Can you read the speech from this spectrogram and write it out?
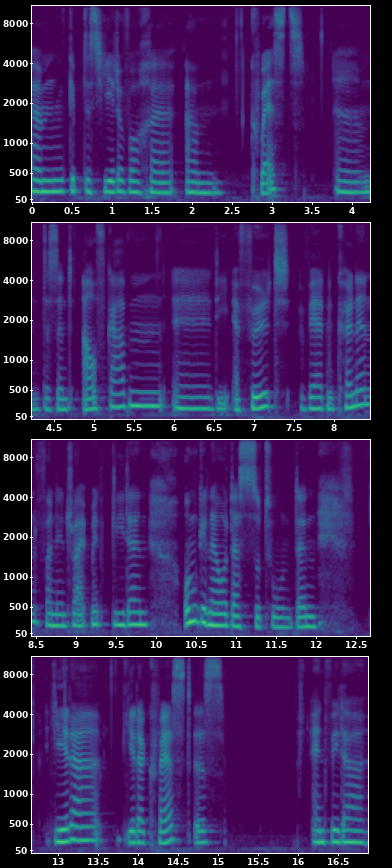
ähm, gibt es jede Woche ähm, Quests. Ähm, das sind Aufgaben, äh, die erfüllt werden können von den Tribe-Mitgliedern, um genau das zu tun. Denn jeder, jeder Quest ist entweder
